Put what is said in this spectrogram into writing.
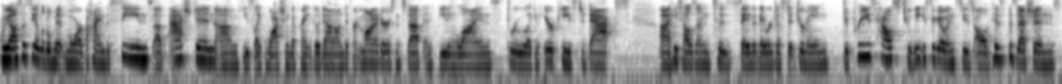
we also see a little bit more behind the scenes of Ashton. Um, he's like watching the prank go down on different monitors and stuff, and feeding lines through like an earpiece to Dax. Uh, he tells him to say that they were just at Jermaine Dupri's house two weeks ago and seized all of his possessions.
